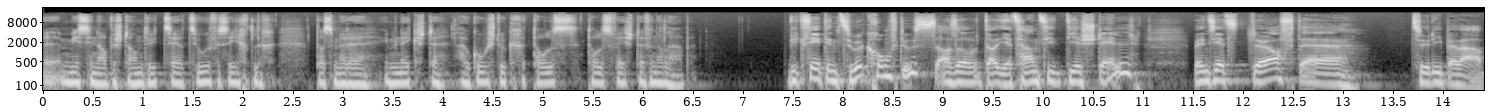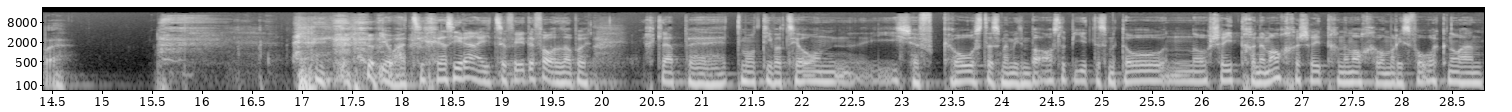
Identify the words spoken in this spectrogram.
Äh, wir sind aber Stand heute sehr zuversichtlich, dass wir äh, im nächsten August wirklich ein tolles, tolles Fest erleben dürfen. Wie sieht in Zukunft aus? Also da, jetzt haben Sie die Stelle, wenn Sie jetzt dürft, äh, Zürich bewerben. ja, hat sicher seinen Reiz auf jeden Fall, aber ich glaube, äh, die Motivation ist groß, dass wir mit dem Basel bieten, dass wir da noch Schritte machen können, Schritte können machen, die wir uns vorgenommen haben.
